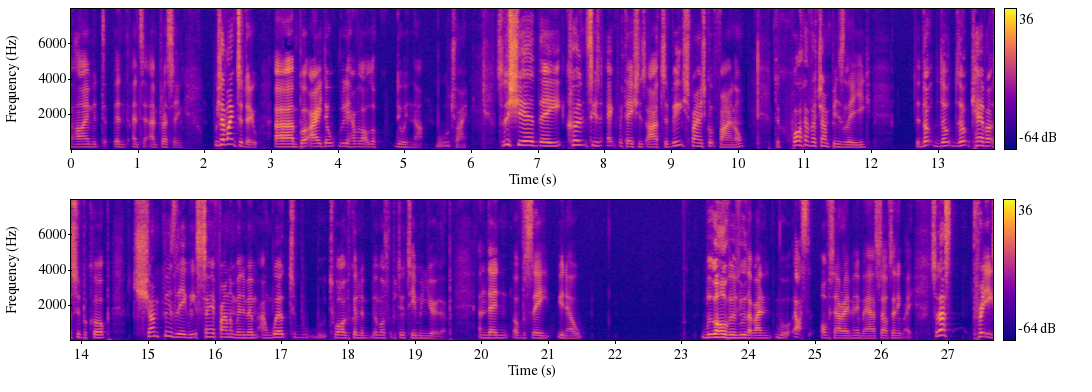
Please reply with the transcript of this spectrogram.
high and, and, and pressing, which I'd like to do, uh, but I don't really have a lot of luck doing that. But we'll try. So this year, the current season expectations are to reach Spanish Cup final, to qualify for Champions League. They don't, don't, don't care about Super Cup, Champions League reach semi-final minimum, and work to, towards becoming the most reputable team in Europe. And then, obviously, you know, we'll hopefully do that. Man, that's obviously our aim anyway, ourselves anyway. So that's pretty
